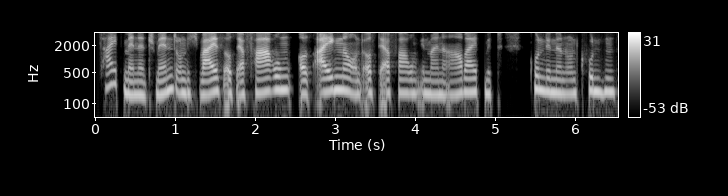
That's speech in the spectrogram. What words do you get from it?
Zeitmanagement. Und ich weiß aus Erfahrung, aus eigener und aus der Erfahrung in meiner Arbeit mit Kundinnen und Kunden,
